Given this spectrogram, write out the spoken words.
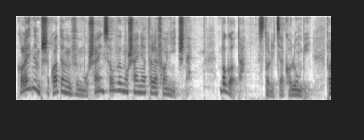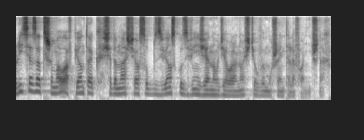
Kolejnym przykładem wymuszeń są wymuszenia telefoniczne. Bogota, stolica Kolumbii. Policja zatrzymała w piątek 17 osób w związku z więzienną działalnością wymuszeń telefonicznych.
